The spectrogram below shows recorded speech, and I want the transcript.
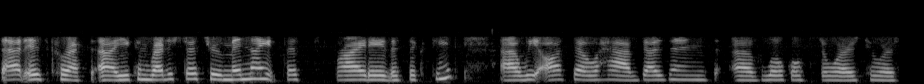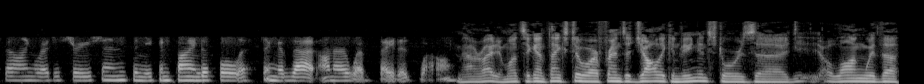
That is correct. Uh, you can register through midnight this Friday, the 16th. Uh, we also have dozens of local stores who are selling registrations, and you can find a full listing of that on our website as well. All right, and once again, thanks to our friends at Jolly Convenience Stores, uh, along with uh,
